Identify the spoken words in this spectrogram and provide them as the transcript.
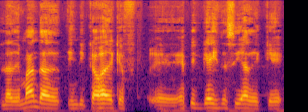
demanda indicaba de que Epic Games decía de que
